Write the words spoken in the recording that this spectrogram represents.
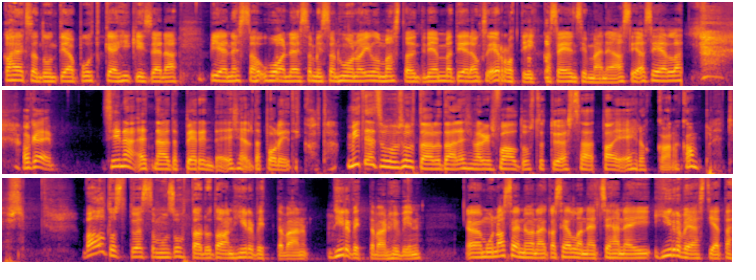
kahdeksan tuntia putkeen hikisenä pienessä huoneessa, missä on huono ilmastointi, niin en mä tiedä, onko se erotiikka se ensimmäinen asia siellä. Okei. Sinä et näytä perinteiseltä poliitikolta. Miten suhun suhtaudutaan esimerkiksi valtuustotyössä tai ehdokkaana kampanjatyössä? Valtuustotyössä mun suhtaudutaan hirvittävän, hirvittävän hyvin. Mun asenne on aika sellainen, että sehän ei hirveästi jätä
